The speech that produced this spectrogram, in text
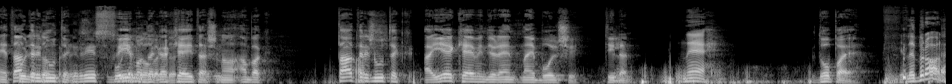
Ne, ta Kul trenutek. Res vemo, da ga kejtaš, no, ampak ta pač. trenutek, a je Kevin Durant najboljši, Tilan? Ne. Kdo pa je? Je Lebron.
